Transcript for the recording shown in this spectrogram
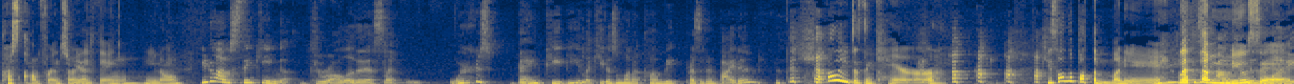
press conference or Yeah. anything, you know? You know, I was thinking through all of this, like, where is Bang PD? Like, he doesn't want to come meet President Biden? He probably doesn't care. He's all about the money, like the music.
